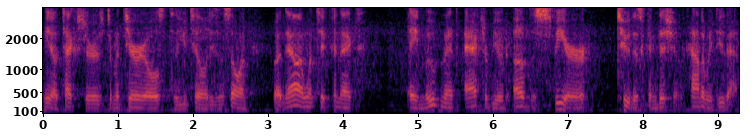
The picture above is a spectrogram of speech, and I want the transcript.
you know, textures to materials to utilities and so on. But now I want to connect a movement attribute of the sphere to this condition. How do we do that?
